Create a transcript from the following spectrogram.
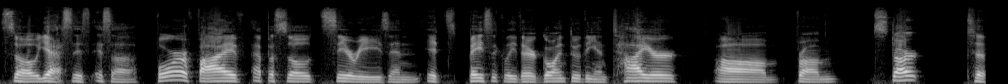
so yes, it's it's a four or five episode series, and it's basically they're going through the entire um, from start to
